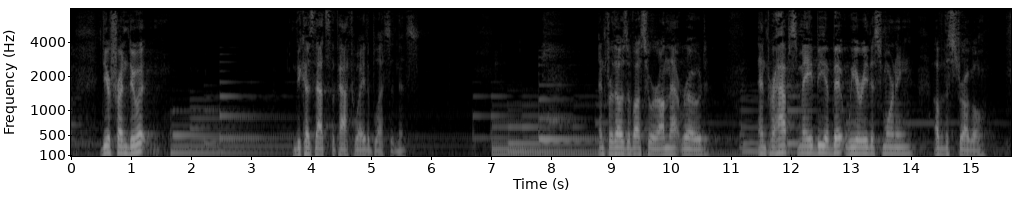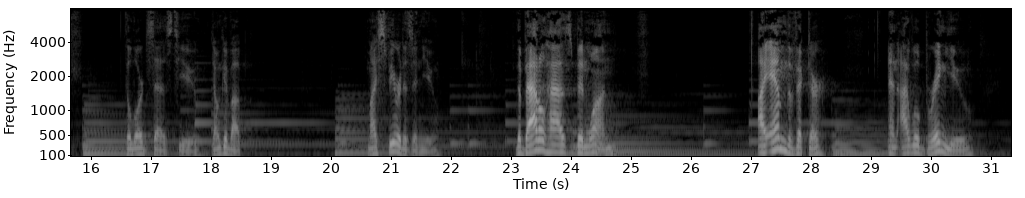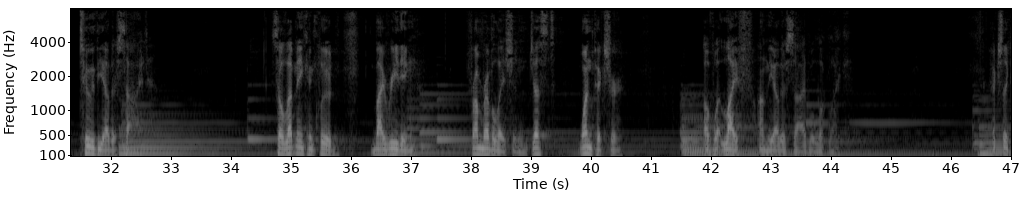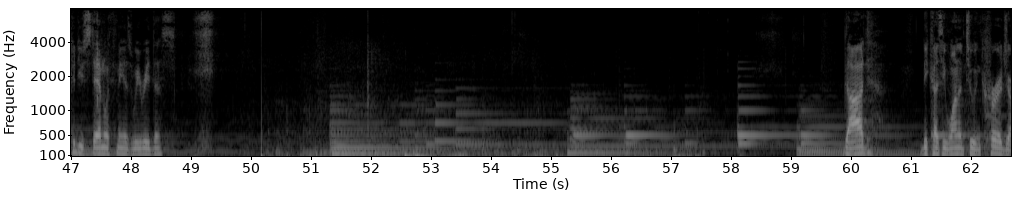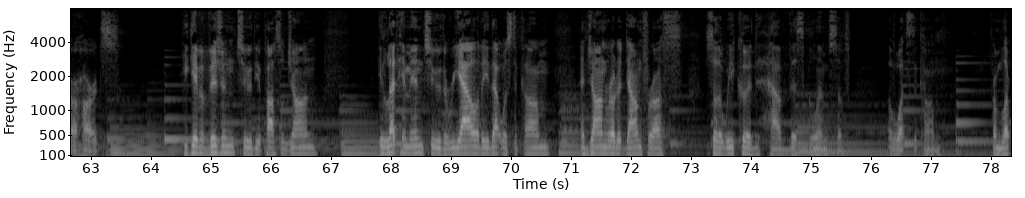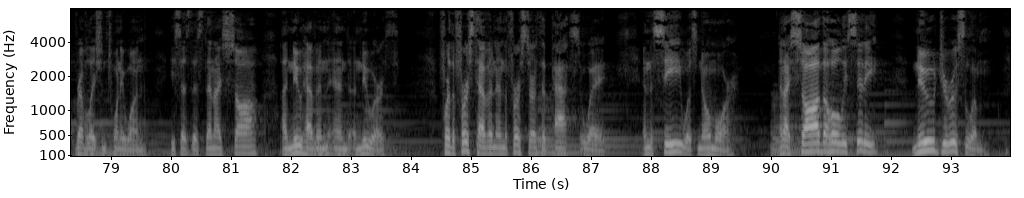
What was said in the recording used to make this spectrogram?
dear friend, do it. Because that's the pathway to blessedness. And for those of us who are on that road, and perhaps may be a bit weary this morning of the struggle, the Lord says to you, Don't give up. My spirit is in you. The battle has been won. I am the victor, and I will bring you to the other side. So let me conclude by reading from Revelation just one picture of what life on the other side will look like. Actually, could you stand with me as we read this? God, because He wanted to encourage our hearts, He gave a vision to the Apostle John. He let him into the reality that was to come, and John wrote it down for us so that we could have this glimpse of, of what's to come. From Le- Revelation 21, he says this Then I saw a new heaven and a new earth, for the first heaven and the first earth had passed away, and the sea was no more. And I saw the holy city, New Jerusalem,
